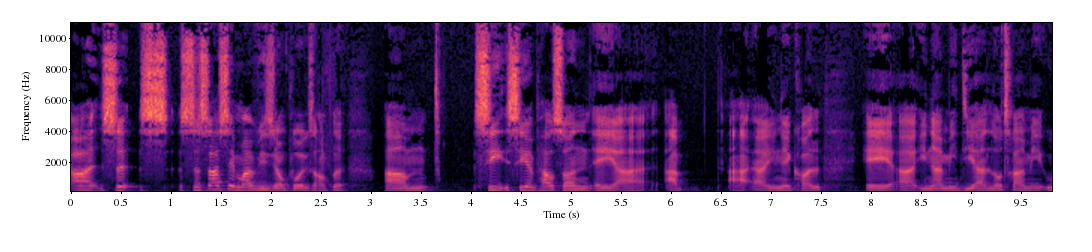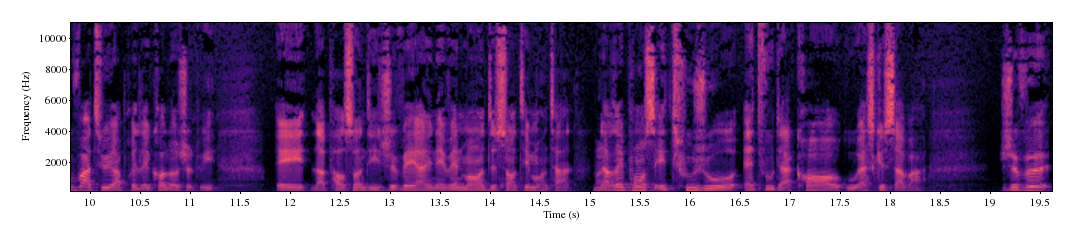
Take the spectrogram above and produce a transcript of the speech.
Euh, c'est ça, c'est ma vision, par exemple. Um, si, si une personne est à, à, à une école et uh, une amie dit à l'autre amie, où vas-tu après l'école aujourd'hui? Et la personne dit je vais à un événement de santé mentale. Ouais. La réponse est toujours êtes-vous d'accord ou est-ce que ça va? Je veux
